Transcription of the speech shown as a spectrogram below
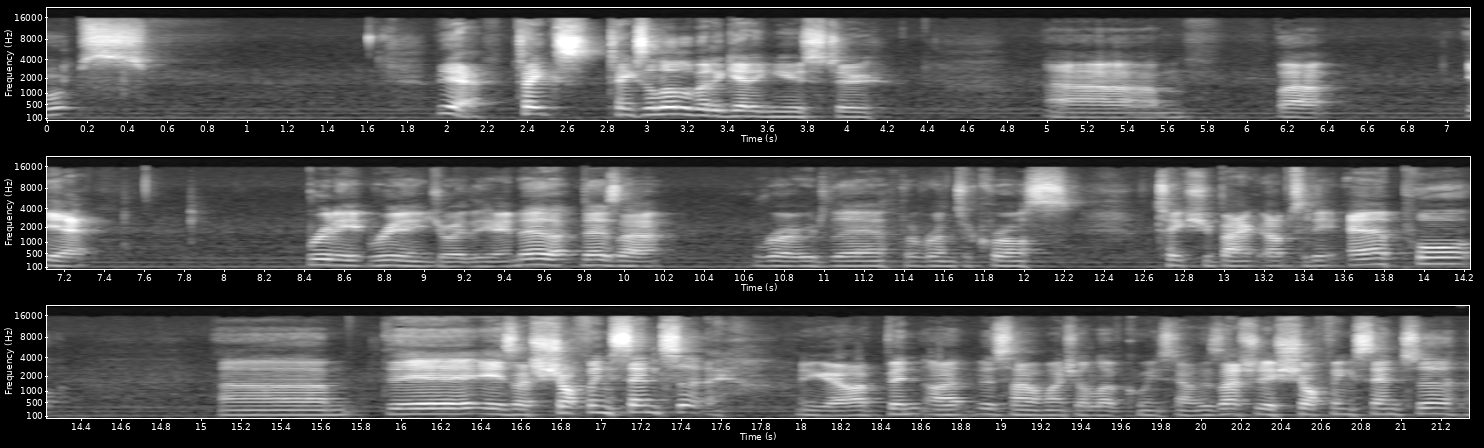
Whoops. Yeah, takes takes a little bit of getting used to, um, but yeah, really really enjoy the game. There, there's that road there that runs across, takes you back up to the airport. Um, there is a shopping centre. There you go. I've been. I, this is how much I love Queenstown. There's actually a shopping centre.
